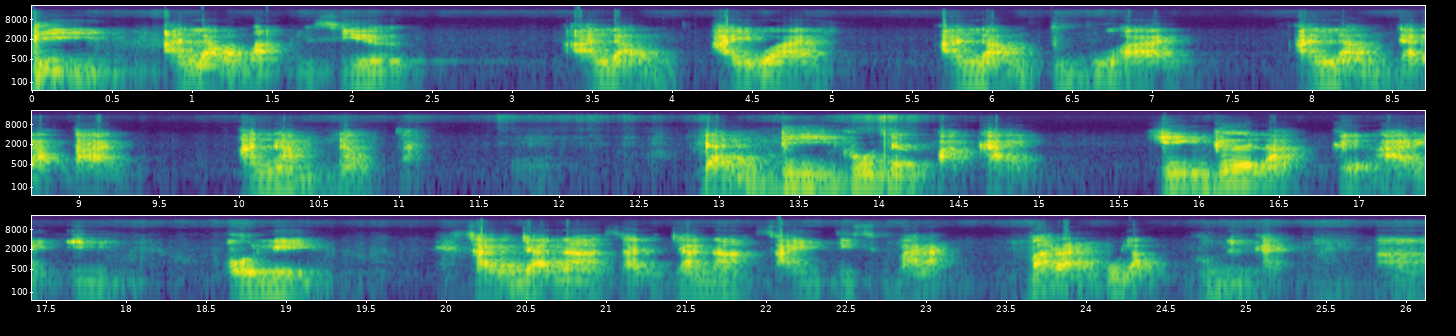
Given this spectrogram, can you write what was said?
Di alam manusia alam haiwan alam tumbuhan alam daratan alam lautan dan diguna pakai hinggalah ke hari ini oleh sarjana-sarjana saintis barat. Barat pula gunakan. Ha.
